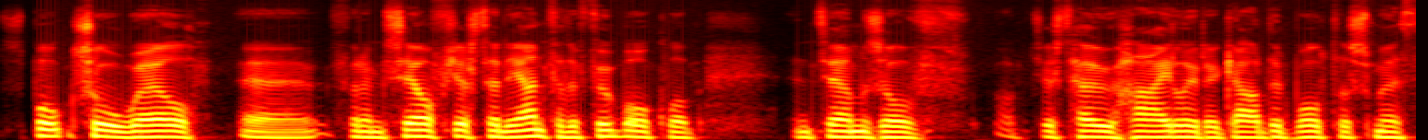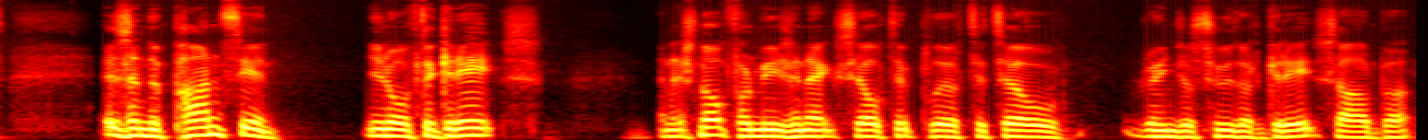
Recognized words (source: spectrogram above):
spoke so well uh, for himself yesterday and for the football club in terms of, of just how highly regarded Walter Smith is in the pantheon, you know, of the greats. And it's not for me as an ex Celtic player to tell Rangers who their greats are, but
